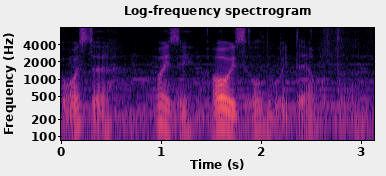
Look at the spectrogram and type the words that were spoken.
What's the... Where is he? Oh, he's all the way there, what the...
